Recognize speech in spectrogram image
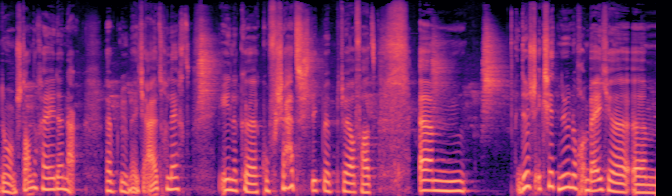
door omstandigheden. Nou, dat heb ik nu een beetje uitgelegd. Innerlijke conversaties die ik met mezelf had. Um, dus ik zit nu nog een beetje um,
